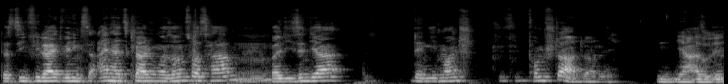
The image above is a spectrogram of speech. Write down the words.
dass die vielleicht wenigstens Einheitskleidung oder sonst was haben, Mhm. weil die sind ja, denke ich mal, vom Staat, oder nicht? Ja, also, äh,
